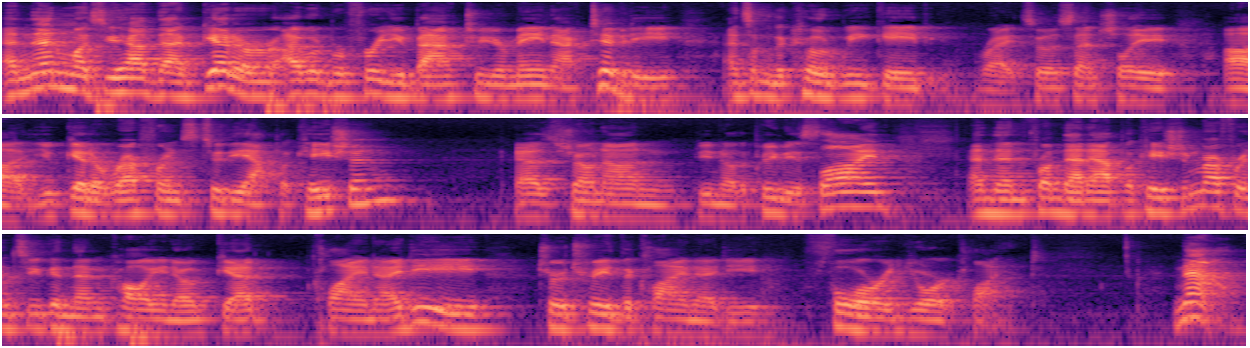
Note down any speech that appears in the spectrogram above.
And then once you have that getter, I would refer you back to your main activity and some of the code we gave you, right? So essentially, uh, you get a reference to the application as shown on, you know, the previous line. And then from that application reference, you can then call, you know, get client ID to retrieve the client ID for your client. Now,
